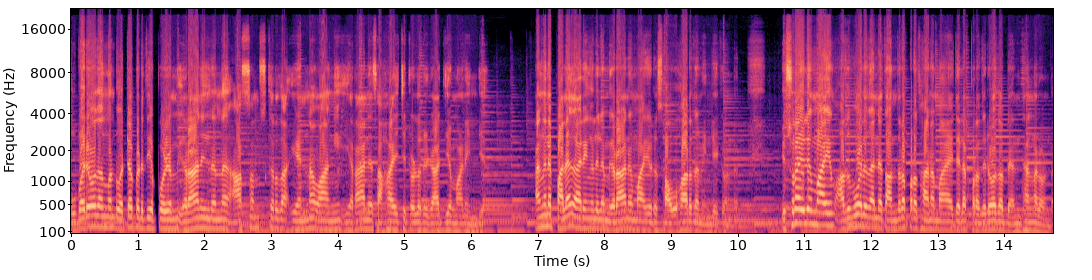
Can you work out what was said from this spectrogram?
ഉപരോധം കൊണ്ട് ഒറ്റപ്പെടുത്തിയപ്പോഴും ഇറാനിൽ നിന്ന് അസംസ്കൃത എണ്ണ വാങ്ങി ഇറാനെ സഹായിച്ചിട്ടുള്ളൊരു രാജ്യമാണ് ഇന്ത്യ. അങ്ങനെ പല കാര്യങ്ങളിലും ഇറാനുമായി ഒരു സൗഹാർദ്ദം ഇന്ത്യക്കുണ്ട് ഇസ്രായേലുമായും അതുപോലെ തന്നെ തന്ത്രപ്രധാനമായ ചില പ്രതിരോധ ബന്ധങ്ങളുണ്ട്.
